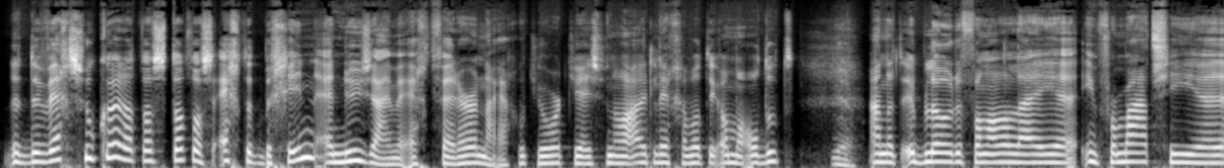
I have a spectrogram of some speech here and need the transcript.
de- weg zoeken, dat was, dat was echt het begin. En nu zijn we echt verder. Nou ja, goed, je hoort Jason al uitleggen wat hij allemaal al doet. Ja. Aan het uploaden van allerlei eh, informatie eh,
